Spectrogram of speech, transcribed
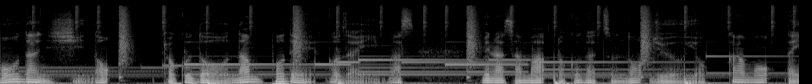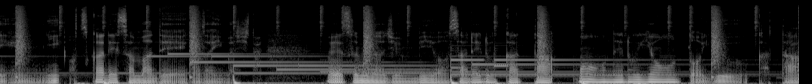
講談師の極道南歩でございます。皆様6月の14日も大変にお疲れ様でございました。お休みの準備をされる方、もう寝るよという方、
